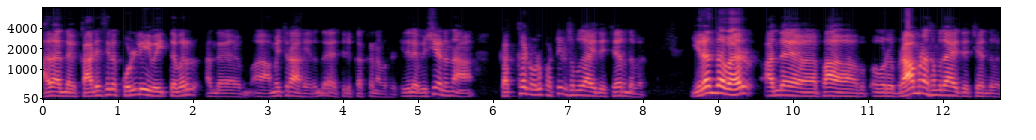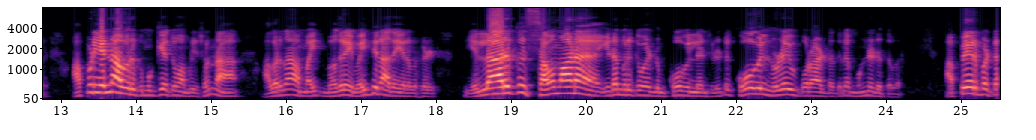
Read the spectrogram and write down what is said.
அது அந்த கடைசியில் கொல்லி வைத்தவர் அந்த அமைச்சராக இருந்த திரு. கக்கன் அவர்கள். இதில் விஷயம் என்னன்னா கக்கன் ஒரு பட்டியல் சமுதாயத்தை சேர்ந்தவர். இறந்தவர் அந்த பா- ஒரு பிராமண சமுதாயத்தை சேர்ந்தவர். அப்படி என்ன அவருக்கு முக்கியத்துவம் அப்படின்னு சொன்னா அவர்தான் மை மதுரை வைத்தியநாதையர் அவர்கள். எல்லாருக்கும் சமமான இடம் இருக்க வேண்டும் கோவில்லன்னு சொல்லிட்டு கோவில் நுழைவு போராட்டத்தில் முன்னெடுத்தவர். அப்பேற்பட்ட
